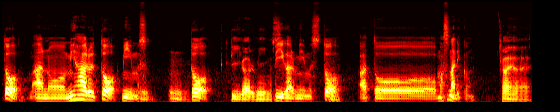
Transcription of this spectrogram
とあのミハルとミームスうん。と、B ガールミームス。ビーガールミームスと、あと増成君。はいはいはい。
